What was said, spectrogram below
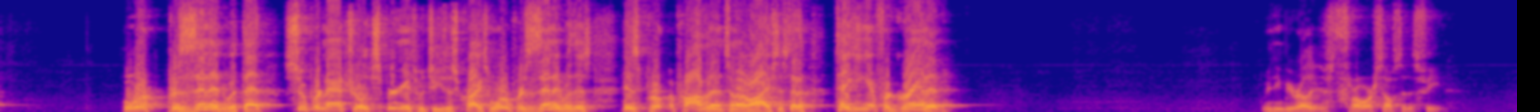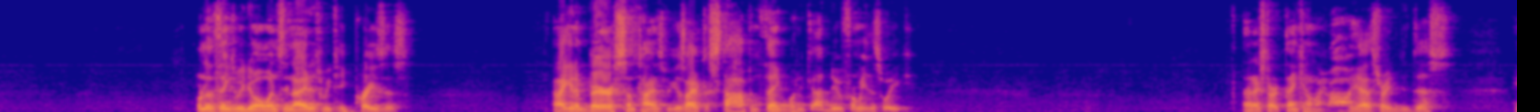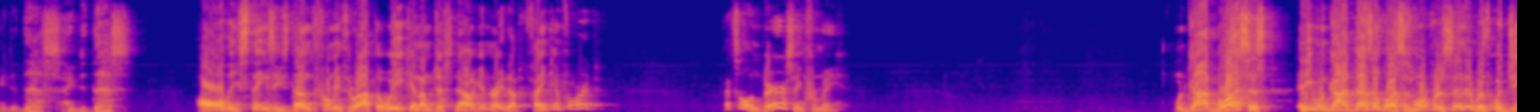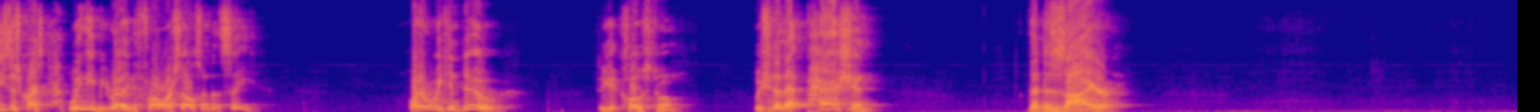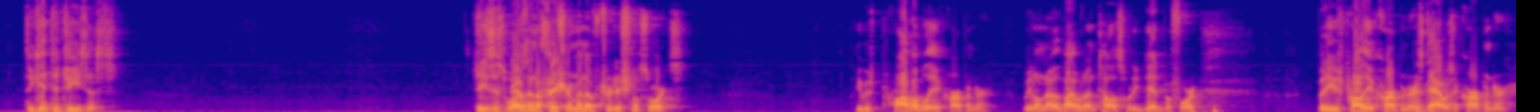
When we're presented with that supernatural experience with Jesus Christ, when we're presented with his, his providence in our lives, instead of taking it for granted, we need to be really just throw ourselves at his feet. One of the things we do on Wednesday night is we take praises. And I get embarrassed sometimes because I have to stop and think, what did God do for me this week? And I start thinking, I'm like, oh, yeah, that's right. He did this. He did this. He did this. All these things he's done for me throughout the week, and I'm just now getting ready to thank him for it? That's a little embarrassing for me. When God blesses, and even when God doesn't bless us, we're presented with, with Jesus Christ, we need to be ready to throw ourselves into the sea. Whatever we can do to get close to Him. We should have that passion, that desire to get to Jesus. Jesus wasn't a fisherman of traditional sorts. He was probably a carpenter. We don't know. The Bible doesn't tell us what he did before, but he was probably a carpenter. His dad was a carpenter.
